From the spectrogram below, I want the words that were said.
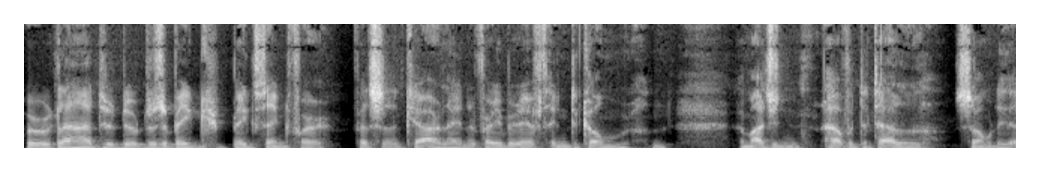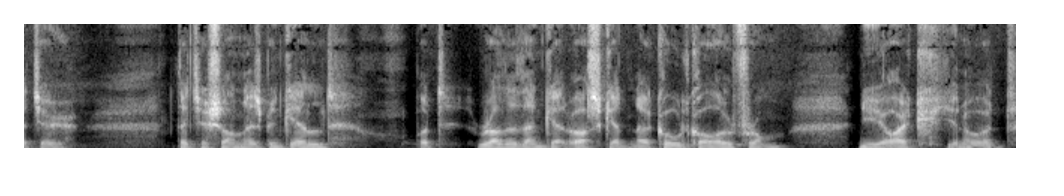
we were glad It was a big big thing for Vincent Caroline, a very brave thing to come and imagine having to tell somebody that your that your son has been killed. But rather than get us getting a cold call from New York, you know, it,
